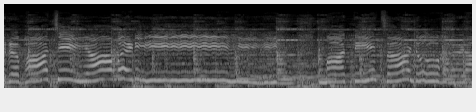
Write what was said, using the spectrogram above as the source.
गर्भाचे आवडी मातेचा डोहळा.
